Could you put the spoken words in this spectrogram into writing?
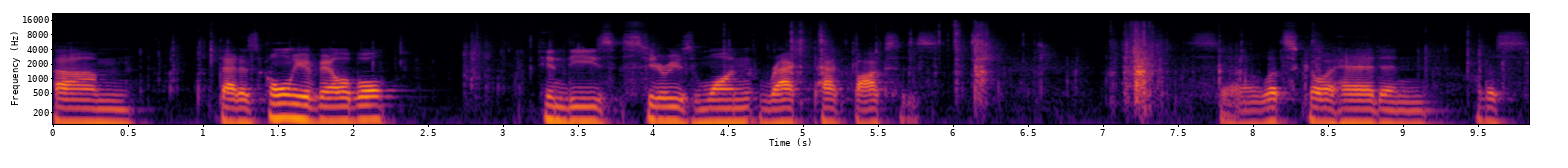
Um, that is only available in these Series 1 rack pack boxes. So let's go ahead and I'll just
